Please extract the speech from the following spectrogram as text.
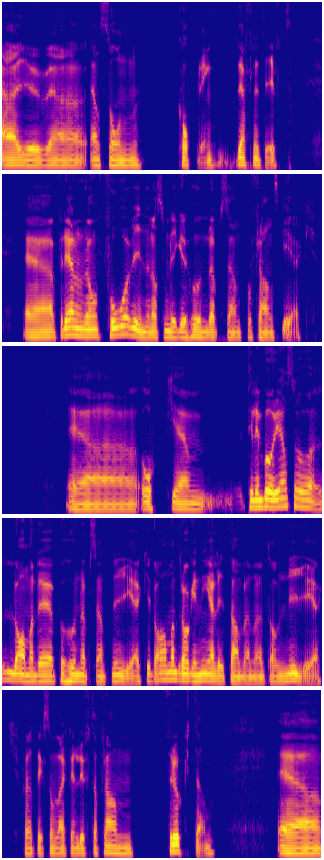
är ju eh, en sån koppling, definitivt. Eh, för det är en av de få vinerna som ligger 100% på fransk ek. Eh, och ehm, till en början så la man det på 100% ny ek. Idag har man dragit ner lite användandet av ny ek för att liksom verkligen lyfta fram frukten. Eh,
